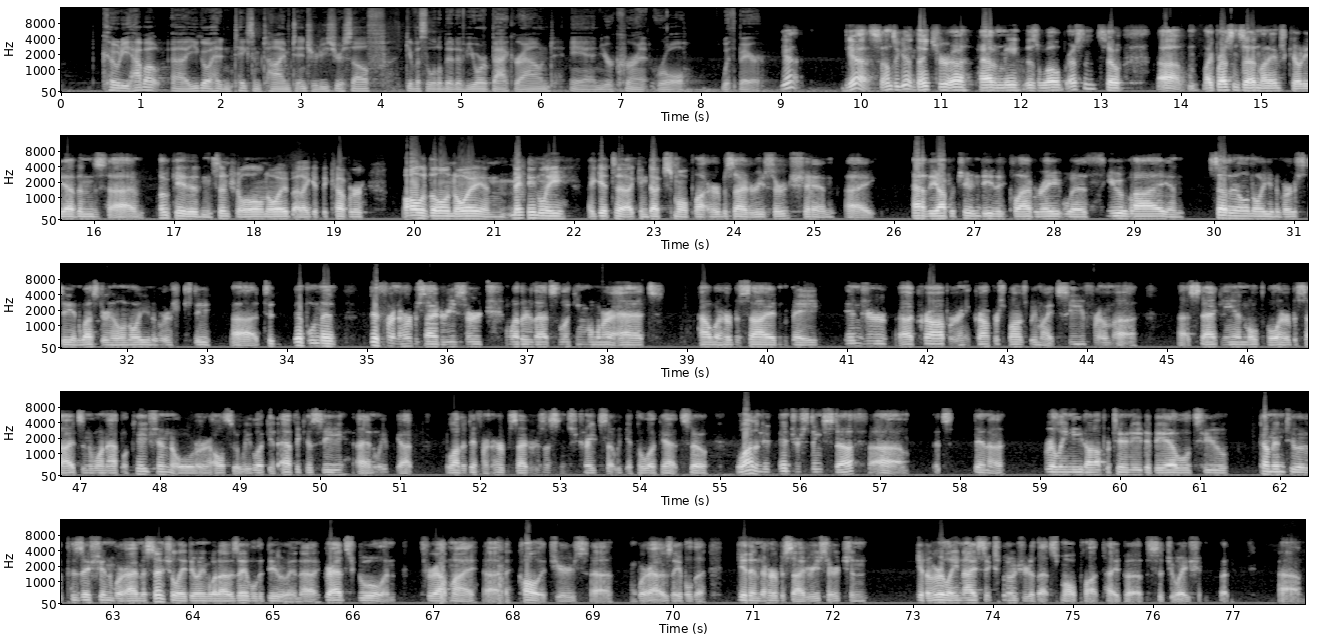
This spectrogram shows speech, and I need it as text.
Cody, how about uh, you go ahead and take some time to introduce yourself, give us a little bit of your background and your current role with Bayer? Yeah, yeah, sounds good. Thanks for uh, having me as well, Preston. So, um, like Preston said, my name's Cody Evans. I'm located in central Illinois, but I get to cover all of Illinois and mainly I get to conduct small plot herbicide research, and I have the opportunity to collaborate with U of I and Southern Illinois University and Western Illinois University uh, to implement different herbicide research, whether that's looking more at how a herbicide may injure a crop or any crop response we might see from uh, uh, stacking in multiple herbicides into one application, or also we look at efficacy, and we've got a lot of different herbicide resistance traits that we get to look at. So a lot of interesting stuff. Um, it's been a really neat opportunity to be able to come into a position where I'm essentially doing what I was able to do in uh, grad school and throughout my uh, college years, uh, where I was able to get into herbicide research and get a really nice exposure to that small plot type of situation. But um,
